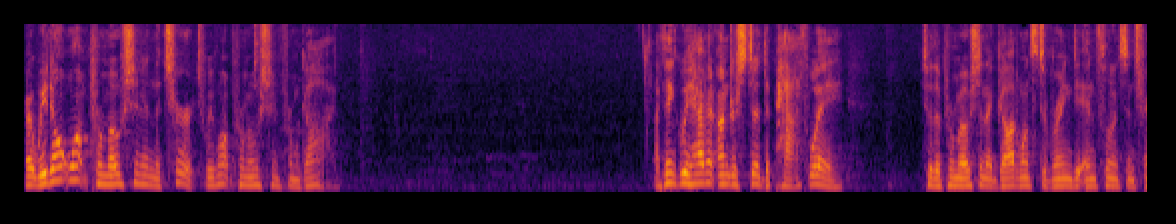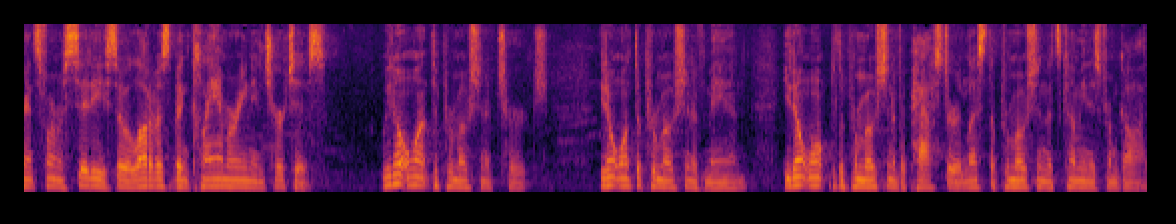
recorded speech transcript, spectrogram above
Right, we don't want promotion in the church. We want promotion from God. I think we haven't understood the pathway to the promotion that God wants to bring to influence and transform a city. So a lot of us have been clamoring in churches. We don't want the promotion of church. You don't want the promotion of man. You don't want the promotion of a pastor unless the promotion that's coming is from God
